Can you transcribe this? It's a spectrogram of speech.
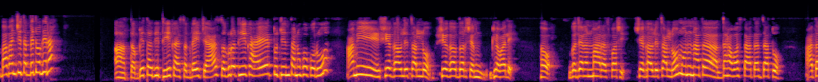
बाबांची तब्येत वगैरे? तब्येत अगदी ठीक आहे सगळ्याच्या. सगळं ठीक आहे. तू चिंता नको करू. आम्ही शेगावले चाललो. शेगाव दर्शन घेवाले. हो गजानन महाराज पाशी शेगावले चाललो. म्हणून आता दहा वाजता आता जातो. आता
